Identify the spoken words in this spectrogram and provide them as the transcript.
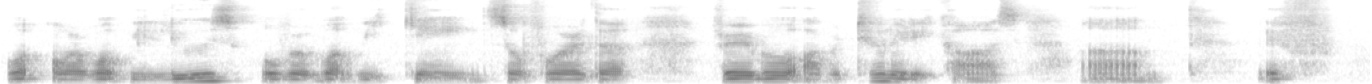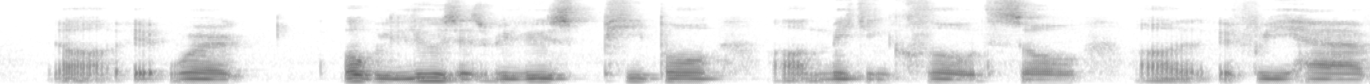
what, or what we lose over what we gain. So for the variable opportunity cost, um, if uh, it, where what we lose is we lose people uh, making clothes. So uh, if we have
